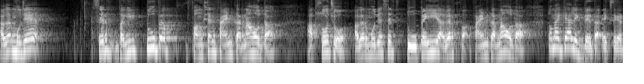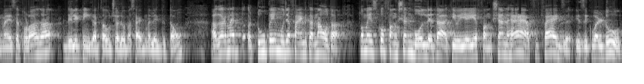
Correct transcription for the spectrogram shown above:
अगर मुझे सिर्फ़ वही टू पे फ़ंक्शन फाइंड करना होता, आप सोचो, अगर मुझे सिर्फ़ टू पे ही अगर फाइंड करना होता तो मैं क्या लिख देता? एक सेकंड मैं इसे थोड़ा सा डिलीट नहीं करता हूँ, चलो मैं साइड में लिख देता हूँ। अगर मैं टू पे ही मुझे फाइंड करना होता तो मैं इसको फ़ंक्शन बोल देता कि भैया ये फ़ंक्शन है f x is equal to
